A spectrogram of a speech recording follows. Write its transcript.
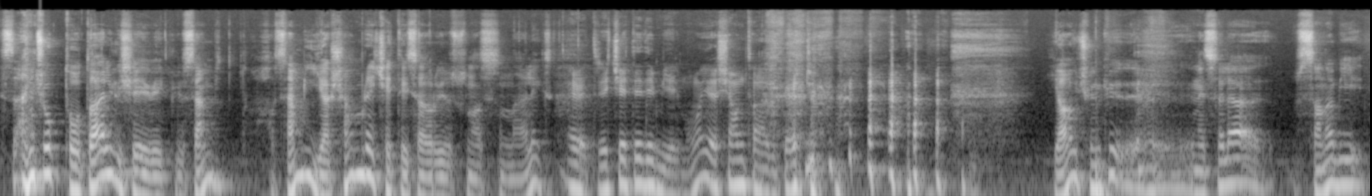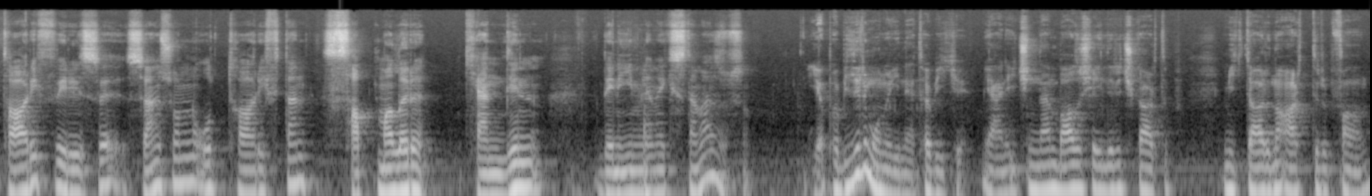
Sen çok total bir şey bekliyorsun. Sen bir, sen bir yaşam reçetesi arıyorsun aslında Alex. Evet reçete demeyelim ama yaşam tarifi. Ya çünkü e, mesela sana bir tarif verilse sen sonra o tariften sapmaları kendin deneyimlemek istemez misin? Yapabilirim onu yine tabii ki. Yani içinden bazı şeyleri çıkartıp miktarını arttırıp falan.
